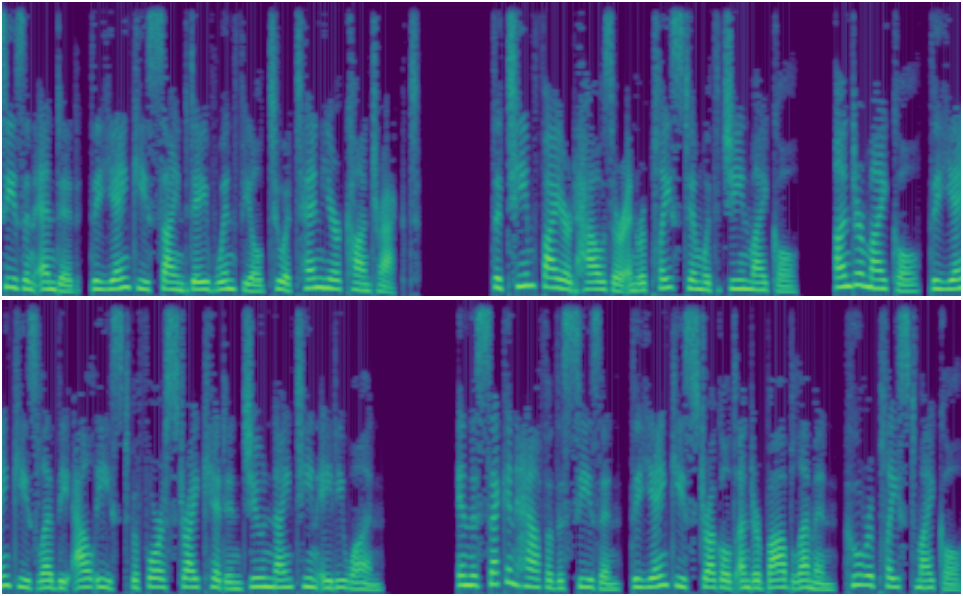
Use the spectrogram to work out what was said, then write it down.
season ended, the Yankees signed Dave Winfield to a 10-year contract. The team fired Howser and replaced him with Gene Michael. Under Michael, the Yankees led the AL East before a strike hit in June 1981. In the second half of the season, the Yankees struggled under Bob Lemon, who replaced Michael.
